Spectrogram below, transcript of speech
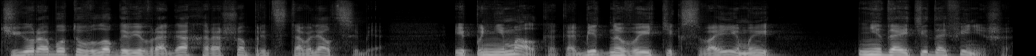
чью работу в логове врага хорошо представлял себе, и понимал, как обидно выйти к своим и не дойти до финиша.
